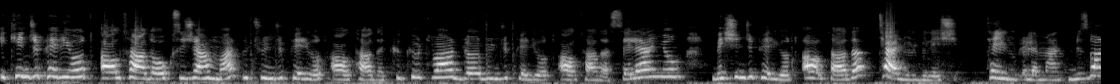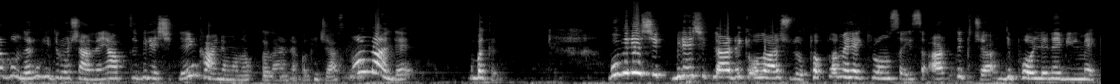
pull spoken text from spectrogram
İkinci periyot 6A'da oksijen var. Üçüncü periyot 6A'da kükürt var. Dördüncü periyot 6A'da selenyum. Beşinci periyot 6A'da tellür bileşik tellür elementimiz var. Bunların hidrojenle yaptığı bileşiklerin kaynama noktalarına bakacağız. Normalde bakın Bu bileşik bileşiklerdeki olay şudur. Toplam elektron sayısı arttıkça dipollenebilmek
